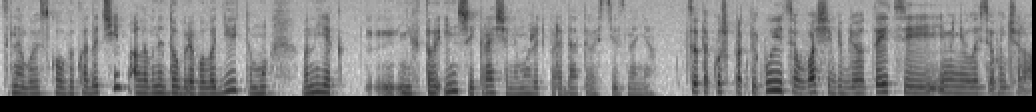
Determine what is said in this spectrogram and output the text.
Це не обов'язково викладачі, але вони добре володіють, тому вони, як ніхто інший, краще не можуть передати ось ці знання. Це також практикується у вашій бібліотеці імені Олеся Гончара.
